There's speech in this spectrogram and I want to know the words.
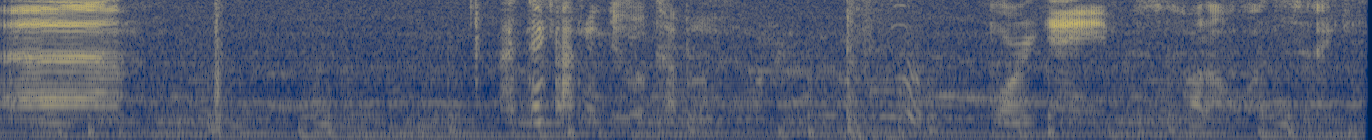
Uh, I think I can do a couple more more games. Hold on one second.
